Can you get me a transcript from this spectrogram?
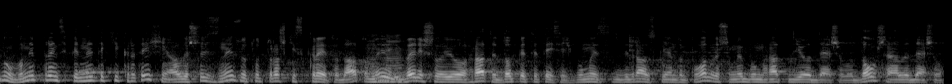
ну вони в принципі не такі критичні, але щось знизу тут трошки скрито. Да? То ми вирішили його грати до 5 тисяч, бо ми відразу з клієнтом погодили, що ми будемо грати його дешево. Довше, але дешево.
